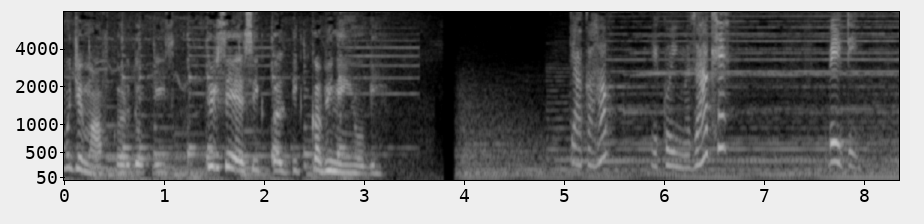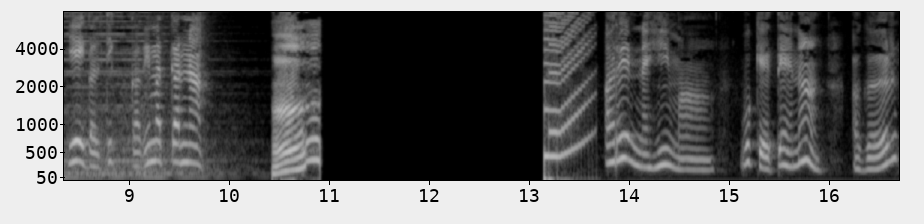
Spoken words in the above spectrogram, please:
मुझे माफ़ कर दो प्लीज़ फिर से ऐसी गलती कभी नहीं होगी. क्या कहा? ये कोई मज़ाक है? बेटी, ये गलती कभी मत करना. अरे नहीं माँ, वो कहते हैं ना, अगर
